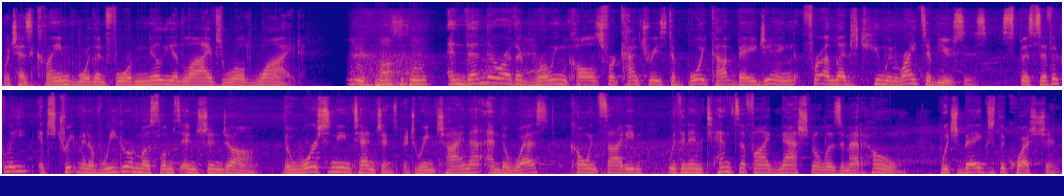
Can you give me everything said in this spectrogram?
which has claimed more than 4 million lives worldwide. And then there are the growing calls for countries to boycott Beijing for alleged human rights abuses, specifically its treatment of Uyghur Muslims in Xinjiang. The worsening tensions between China and the West coinciding with an intensified nationalism at home, which begs the question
